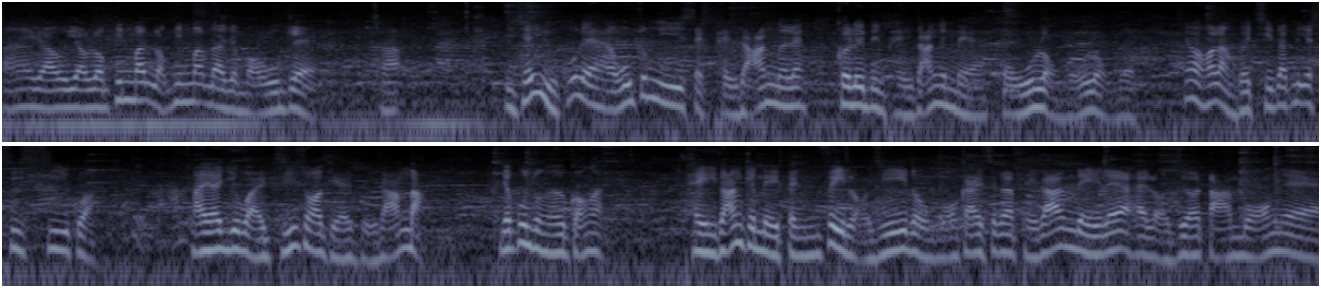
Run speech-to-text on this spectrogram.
啊又又落啲乜落啲乜啊就冇嘅嚇。而且如果你係好中意食皮蛋嘅咧，佢裏邊皮蛋嘅味係好濃好濃嘅，因為可能佢切得一絲絲啩。係啊，以為紫菜其實皮蛋嗱，有觀眾同佢講啊，皮蛋嘅味並非來自呢度，我解釋啊，皮蛋味咧係來自個蛋黃嘅。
